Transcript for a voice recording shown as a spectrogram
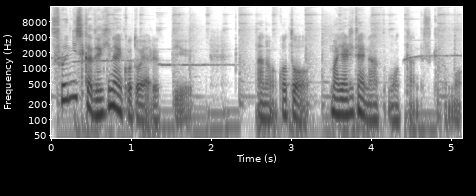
それにしかできないことをやるっていうあのことを、まあ、やりたいなと思ったんですけども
